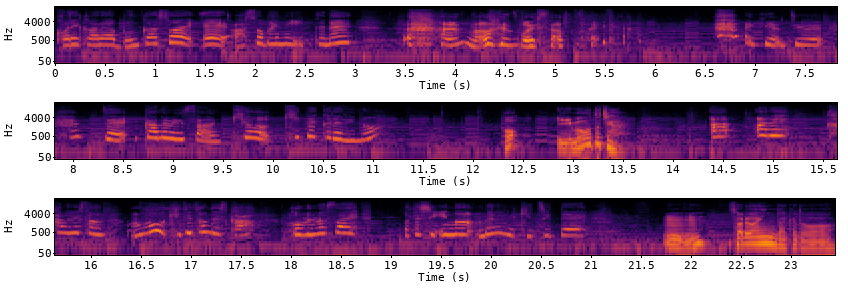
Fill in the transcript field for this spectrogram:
これから文化祭へ遊びに行くね。That's not what his voice sounds like I can't do it でカノイさん今日来てくれるの？お妹ちゃん、さん、もう聞いてたんですか？ごめんなさい。私今、メルに気づいて。うんうんそれはいいんだけど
